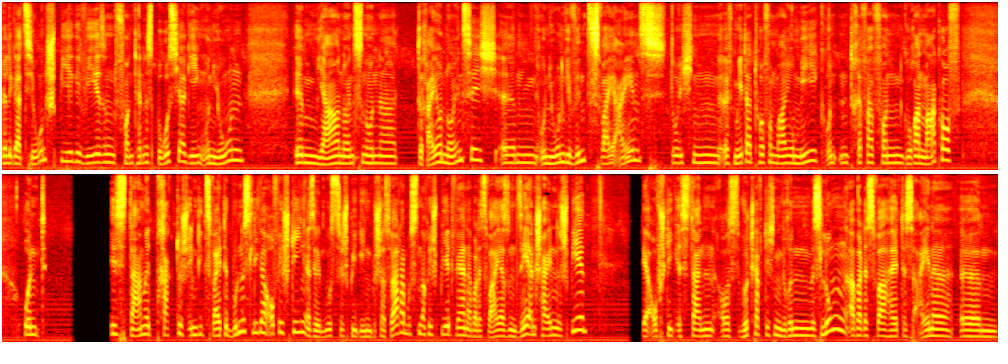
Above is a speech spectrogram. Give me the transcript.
Relegationsspiel gewesen von Tennis Borussia gegen Union im Jahr 1993. Ähm, Union gewinnt 2-1 durch ein Elfmetertor von Mario Meek und einen Treffer von Goran Markov und ist damit praktisch in die zweite Bundesliga aufgestiegen. Also musste das Spiel gegen Bischofswerda musste noch gespielt werden, aber das war ja so ein sehr entscheidendes Spiel. Der Aufstieg ist dann aus wirtschaftlichen Gründen misslungen, aber das war halt das eine, ähm,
